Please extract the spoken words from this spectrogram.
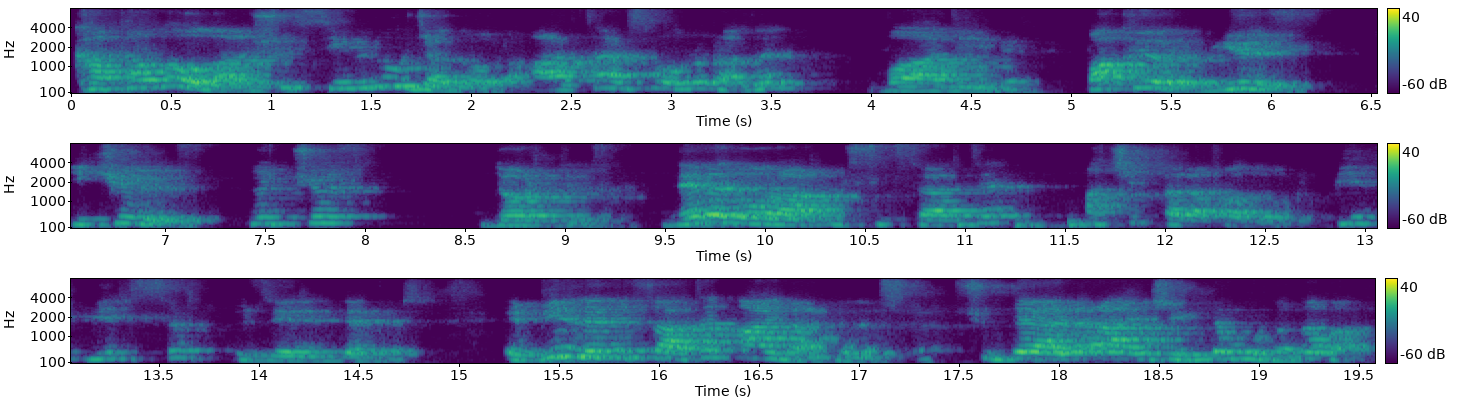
Kapalı olan şu sivri uca doğru artarsa onun adı vadidir. Bakıyorum 100, 200, 300, 400. Nereye doğru artmış yükselti? Açık tarafa doğru. Bir, bir sırt üzerindedir. E 1 ile 3 zaten aynı arkadaşlar. Şu değerler aynı şekilde burada da var.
